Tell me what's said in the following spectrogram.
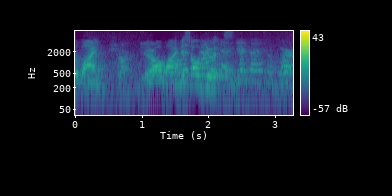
with Macintosh. they're lying. They're all lying. It's all Well, you. then did I get that to work?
